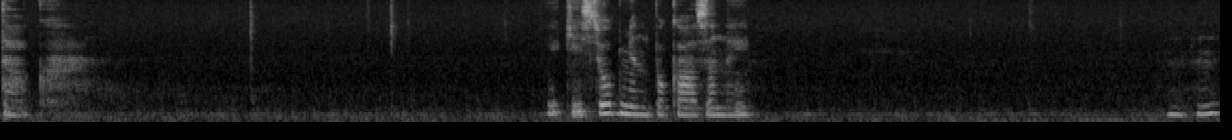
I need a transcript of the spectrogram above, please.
Так. Якийсь обмін показаний. Угу.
